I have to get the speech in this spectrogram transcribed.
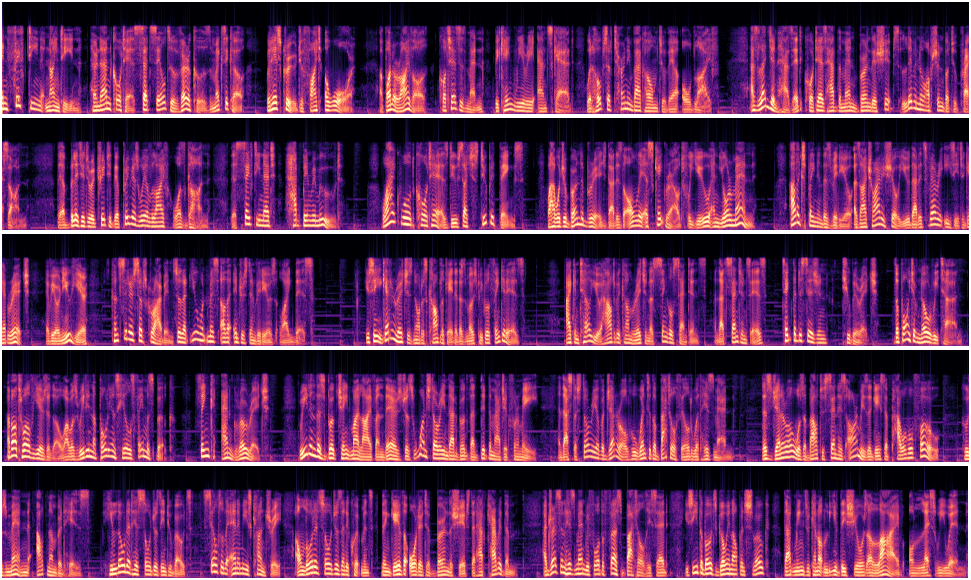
In 1519, Hernan Cortes set sail to Veracruz, Mexico, with his crew to fight a war. Upon arrival, Cortes's men became weary and scared, with hopes of turning back home to their old life. As legend has it, Cortes had the men burn their ships, leaving no option but to press on. Their ability to retreat to their previous way of life was gone. Their safety net had been removed. Why would Cortes do such stupid things? Why would you burn the bridge that is the only escape route for you and your men? I'll explain in this video as I try to show you that it's very easy to get rich. If you're new here, consider subscribing so that you won't miss other interesting videos like this. You see, getting rich is not as complicated as most people think it is. I can tell you how to become rich in a single sentence, and that sentence is, take the decision to be rich. The Point of No Return About 12 years ago, I was reading Napoleon Hill's famous book, Think and Grow Rich. Reading this book changed my life and there's just one story in that book that did the magic for me. And that's the story of a general who went to the battlefield with his men. This general was about to send his armies against a powerful foe, whose men outnumbered his. He loaded his soldiers into boats sailed to the enemy's country, unloaded soldiers and equipment, then gave the order to burn the ships that had carried them. Addressing his men before the first battle, he said, You see the boats going up in smoke? That means we cannot leave these shores alive unless we win.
